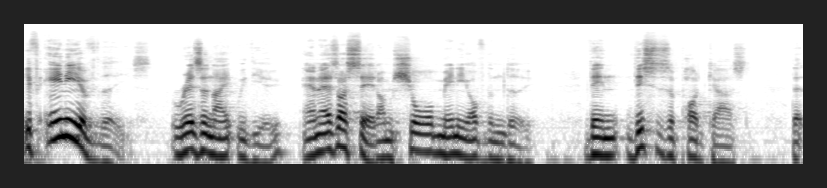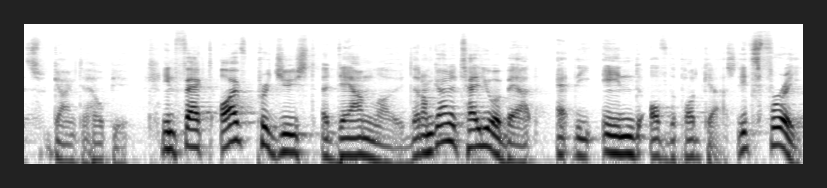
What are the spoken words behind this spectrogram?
If any of these resonate with you, and as I said, I'm sure many of them do, then this is a podcast that's going to help you. In fact, I've produced a download that I'm going to tell you about at the end of the podcast. It's free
